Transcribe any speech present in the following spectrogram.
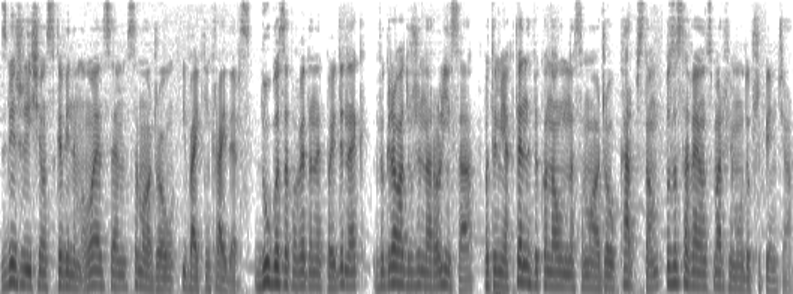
zmierzyli się z Kevinem Owensem, Samoa Joe i Viking Riders. Długo zapowiadany pojedynek wygrała drużyna Rollinsa, po tym jak ten wykonał na Samoa Joe Carp Stomp, pozostawiając Murphy'emu do przypięcia.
